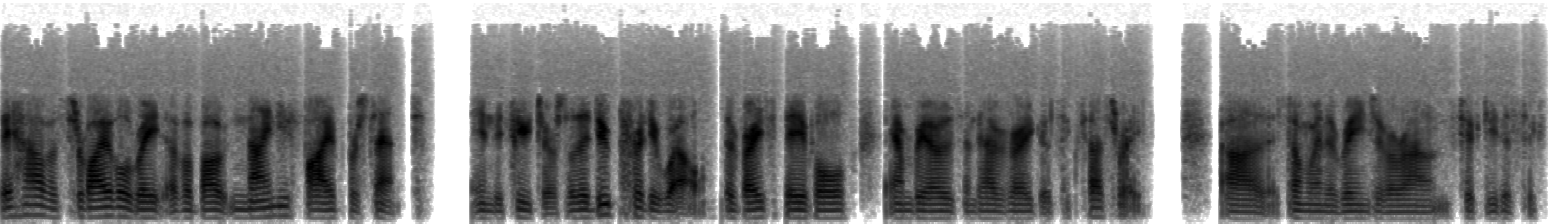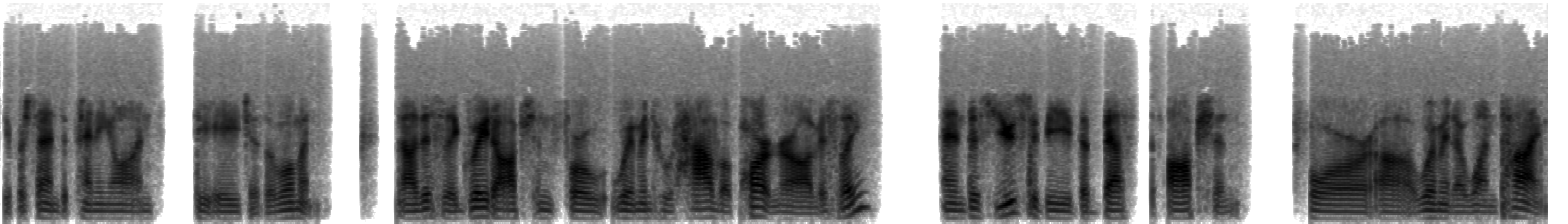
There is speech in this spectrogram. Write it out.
they have a survival rate of about 95% in the future. So they do pretty well. They're very stable embryos and they have a very good success rate uh, somewhere in the range of around 50 to 60 percent, depending on the age of the woman. Now, this is a great option for women who have a partner, obviously, and this used to be the best option for uh, women at one time.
